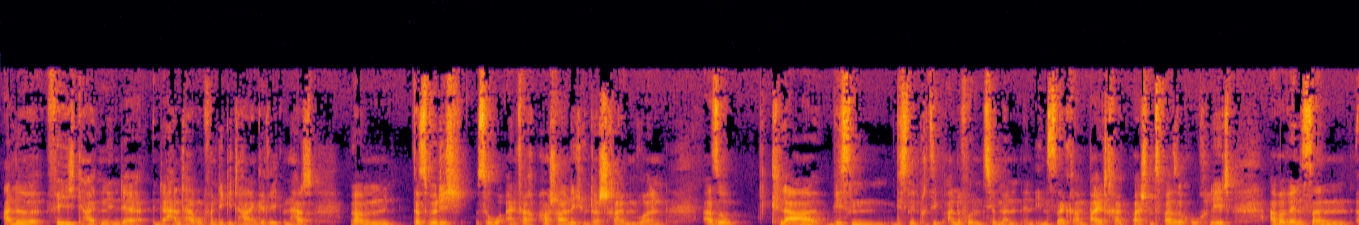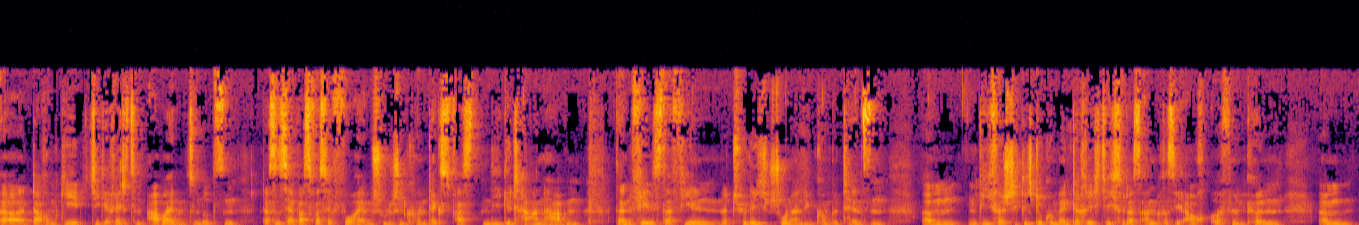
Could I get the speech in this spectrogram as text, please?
alle Fähigkeiten in der, in der Handhabung von digitalen Geräten hat. Ähm, das würde ich so einfach pauschal nicht unterschreiben wollen. Also Klar wissen, wissen im Prinzip alle von uns, wie man einen Instagram-Beitrag beispielsweise hochlädt, aber wenn es dann äh, darum geht, die Geräte zum Arbeiten zu nutzen, das ist ja was, was wir vorher im schulischen Kontext fast nie getan haben, dann fehlt es da vielen natürlich schon an den Kompetenzen. Ähm, wie verschicke ich Dokumente richtig, sodass andere sie auch öffnen können? Ähm,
